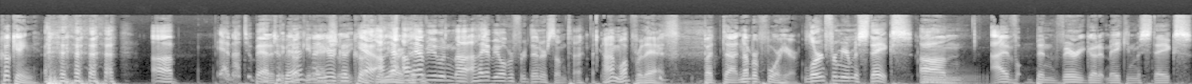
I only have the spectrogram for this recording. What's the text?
Cooking. uh, yeah, not too bad Not at too the bad? cooking. No, you're a actually, good cook. yeah, Yeah, I'll, ha- I'll have you. In, uh, I'll have you over for dinner sometime. I'm up for that. But uh, number four here. Learn from your mistakes. Um, I've been very good at making mistakes.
